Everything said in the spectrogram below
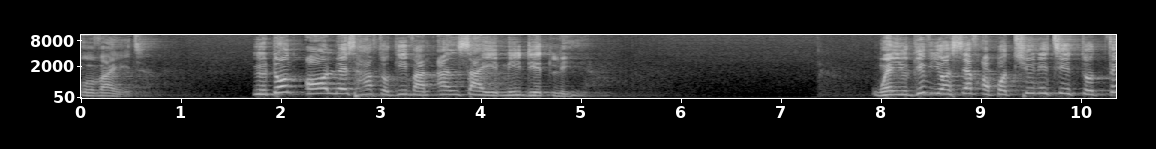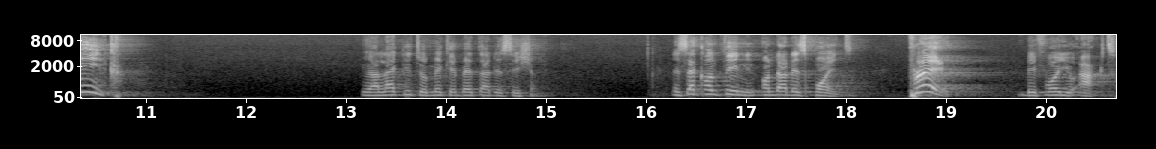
over it. You don't always have to give an answer immediately. When you give yourself opportunity to think, you are likely to make a better decision. The second thing under this point pray before you act.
